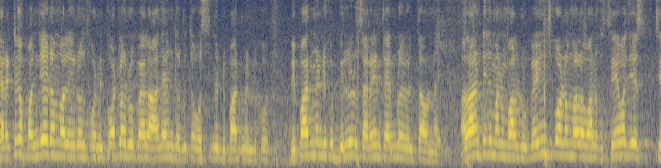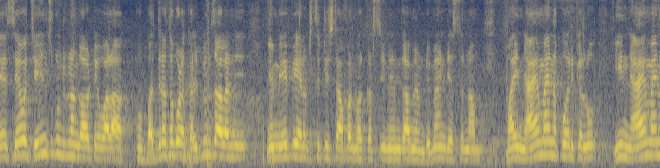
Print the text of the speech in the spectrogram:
కరెక్ట్గా పనిచేయడం వల్ల ఈరోజు కొన్ని కోట్ల రూపాయల ఆదాయం జరుగుతూ వస్తుంది డిపార్ట్మెంట్కు. డిపార్ట్మెంట్కు బిల్లులు సరైన టైంలో వెళ్తూ ఉన్నాయి. అలాంటిది మనం వాళ్ళని ఉపయోగించుకోవడం వల్ల వాళ్ళకి సేవ చేసి సేవ చేయించుకుంటున్నాం కాబట్టి వాళ్ళకు భద్రత కూడా కల్పించాలని మేము AP electricity staff and workers యూనియన్గా మేము డిమాండ్ చేస్తున్నాం. మా న్యాయమైన కోరికలు ఈ న్యాయమైన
